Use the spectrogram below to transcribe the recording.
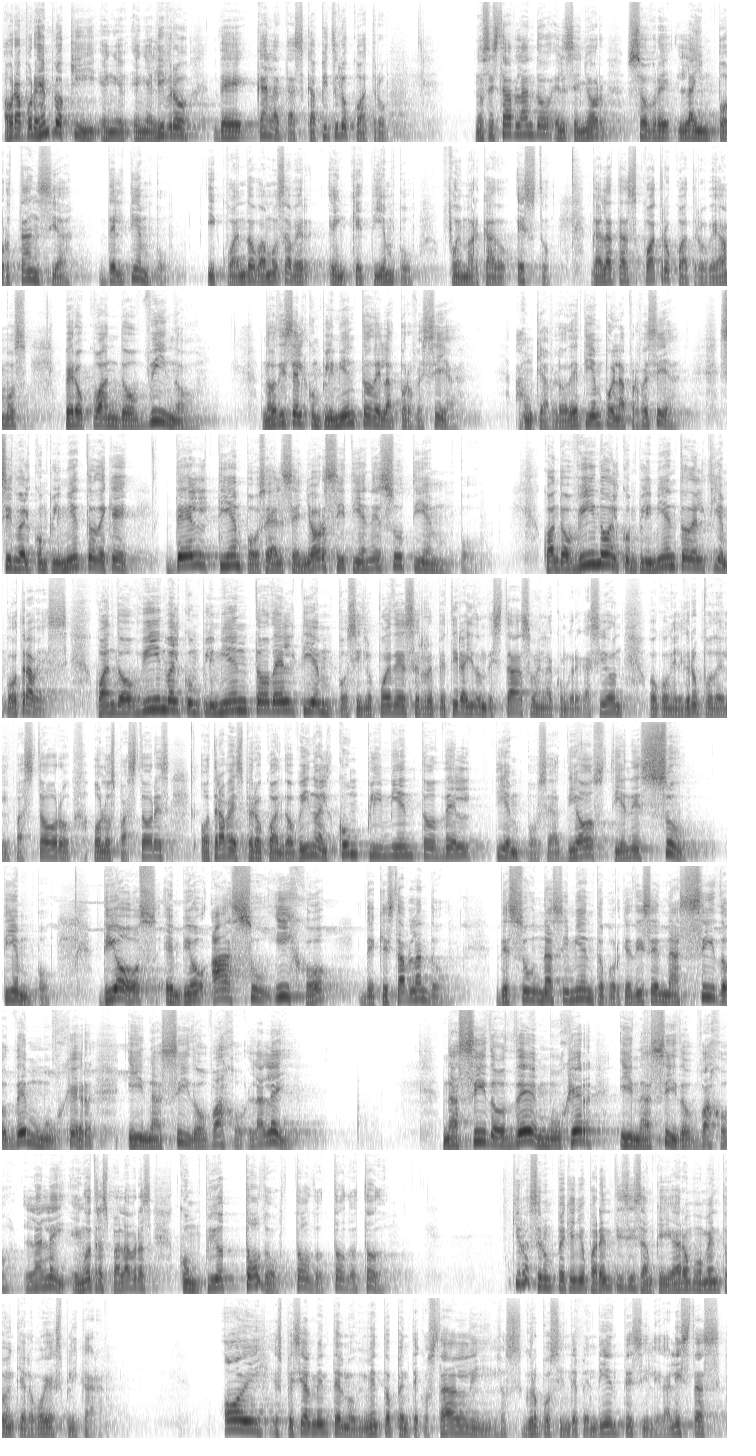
Ahora, por ejemplo, aquí en el, libro de Gálatas capítulo 4, nos está hablando el Señor sobre la importancia del tiempo y cuándo vamos a ver en qué tiempo fue marcado esto. Gálatas 4:4, veamos, pero cuando vino, no dice el cumplimiento de la profecía, aunque habló de tiempo en la profecía, sino el cumplimiento de qué? Del tiempo, o sea, el Señor sí tiene su tiempo. Cuando vino el cumplimiento del tiempo, otra vez, cuando vino el cumplimiento del tiempo, si lo puedes repetir ahí donde estás o en la congregación o con el grupo del pastor o, los pastores, otra vez, pero cuando vino el cumplimiento del tiempo, o sea, Dios tiene su tiempo. Dios envió a su Hijo, ¿de qué está hablando? De su nacimiento, porque dice nacido de mujer y nacido bajo la ley. Nacido de mujer y nacido bajo la ley. En otras palabras, cumplió todo, todo, todo, todo. Quiero hacer un pequeño paréntesis, aunque llegará un momento en que lo voy a explicar. Hoy, especialmente el movimiento pentecostal y los grupos independientes y legalistas,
